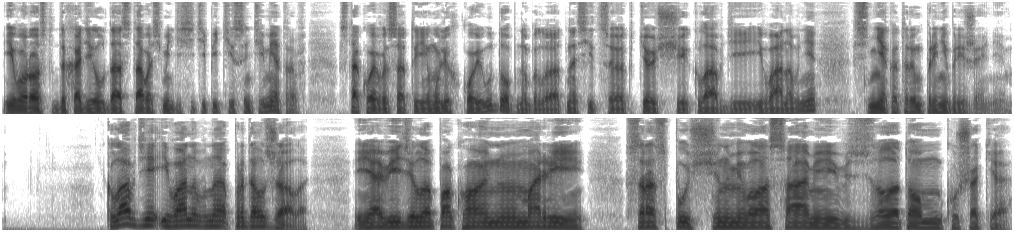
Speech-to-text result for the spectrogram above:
Его рост доходил до 185 сантиметров. С такой высоты ему легко и удобно было относиться к теще Клавдии Ивановне с некоторым пренебрежением. Клавдия Ивановна продолжала — я видела покойную Мари с распущенными волосами и в золотом кушаке.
